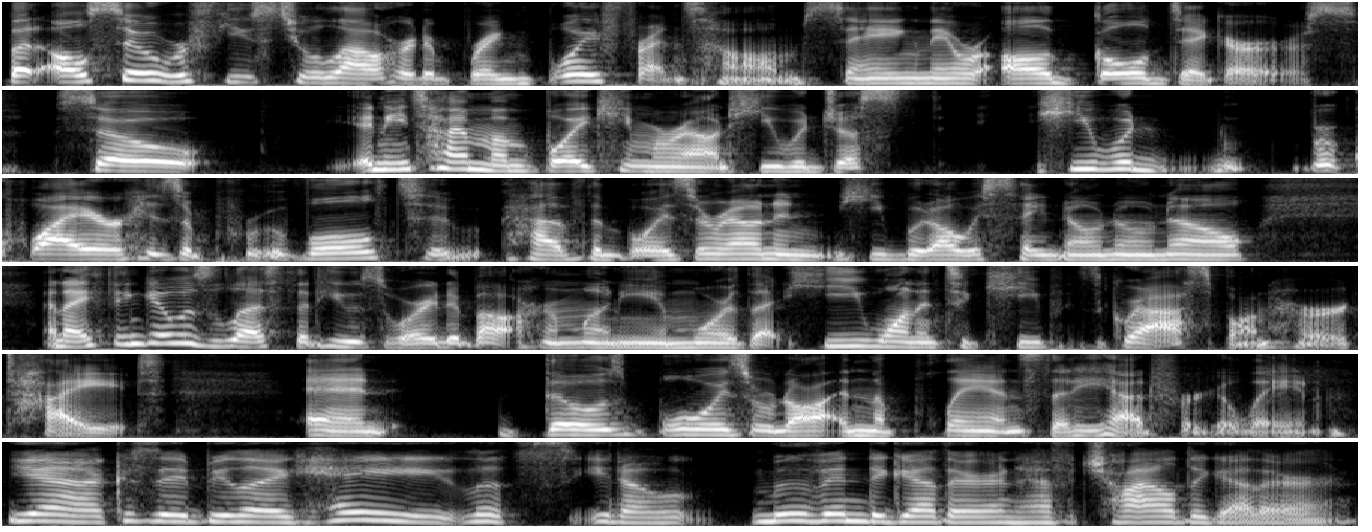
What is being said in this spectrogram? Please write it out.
but also refused to allow her to bring boyfriends home, saying they were all gold diggers. So anytime a boy came around, he would just he would require his approval to have the boys around and he would always say no no no and i think it was less that he was worried about her money and more that he wanted to keep his grasp on her tight and those boys were not in the plans that he had for Ghislaine. Yeah, because they'd be like, hey, let's, you know, move in together and have a child together.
